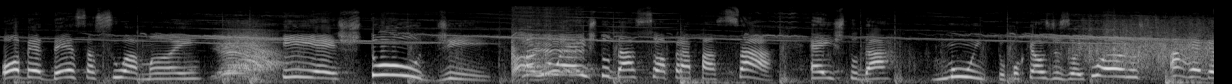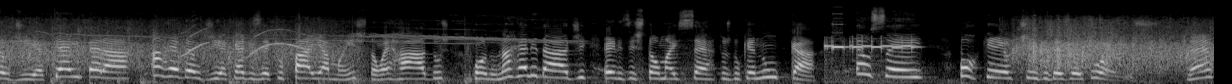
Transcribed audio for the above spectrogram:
Obedeça sua mãe yeah! e estude. Mas não é estudar só para passar, é estudar muito, porque aos 18 anos a rebeldia quer imperar, a rebeldia quer dizer que o pai e a mãe estão errados, quando na realidade eles estão mais certos do que nunca. Eu sei porque eu tive 18 anos, né?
